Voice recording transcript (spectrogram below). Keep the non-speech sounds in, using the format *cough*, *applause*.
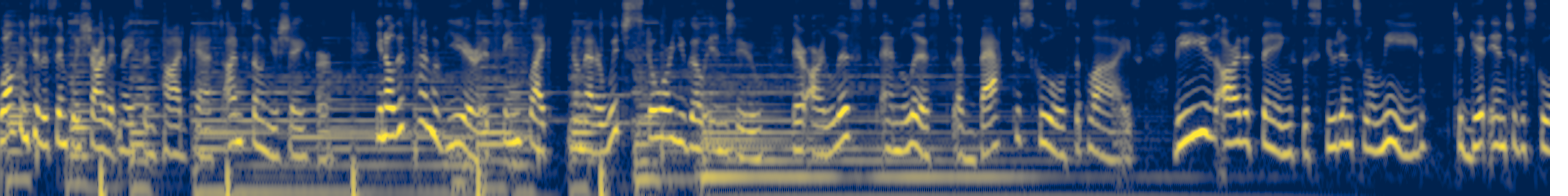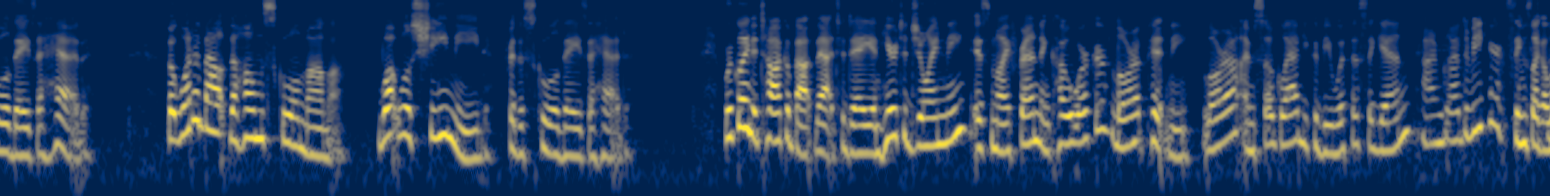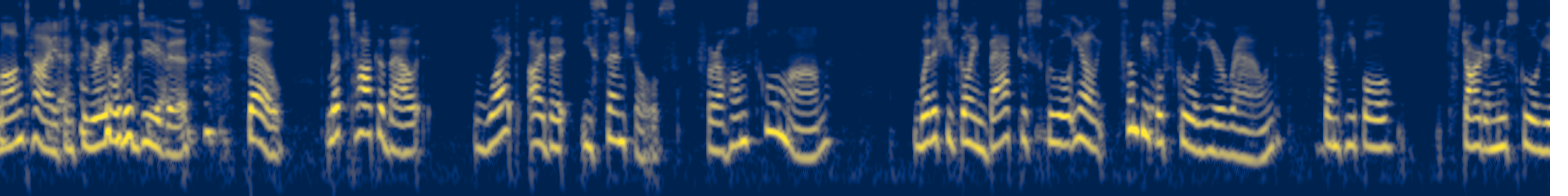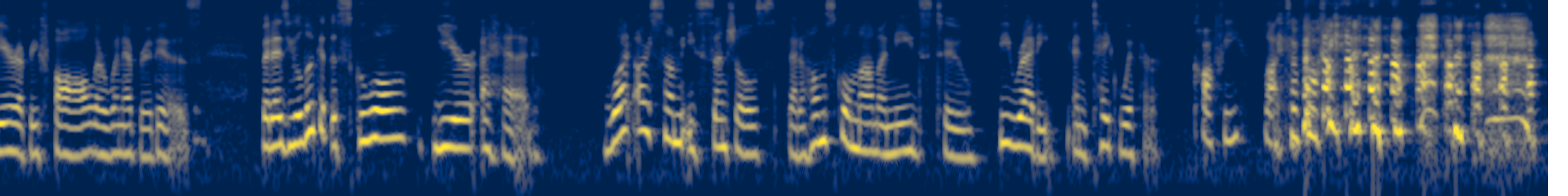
Welcome to the Simply Charlotte Mason podcast. I'm Sonya Shafer. You know, this time of year, it seems like no matter which store you go into, there are lists and lists of back to school supplies. These are the things the students will need to get into the school days ahead. But what about the homeschool mama? What will she need for the school days ahead? We're going to talk about that today, and here to join me is my friend and coworker, Laura Pitney. Laura, I'm so glad you could be with us again. I'm glad to be here. Seems like a long time Yeah. since we were able to do Yeah. this. So, let's talk about what are the essentials for a homeschool mom, whether she's going back to school. You know, some people Yeah. school year round, some people start a new school year every fall or whenever it is. But as you look at the school year ahead, what are some essentials that a homeschool mama needs to be ready and take with her? Coffee, lots of coffee. *laughs*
